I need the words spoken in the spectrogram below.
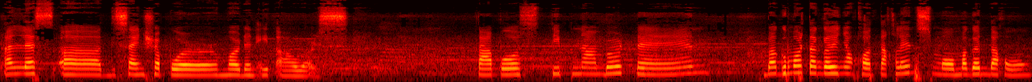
unless uh, design siya for more than 8 hours. Tapos tip number 10 bago mo tanggalin yung contact lens mo maganda kung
